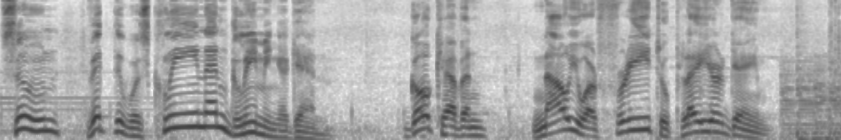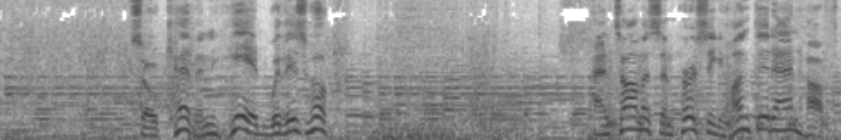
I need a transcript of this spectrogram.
Soon, Victor was clean and gleaming again. Go, Kevin. Now you are free to play your game. So Kevin hid with his hook. And Thomas and Percy hunted and huffed.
